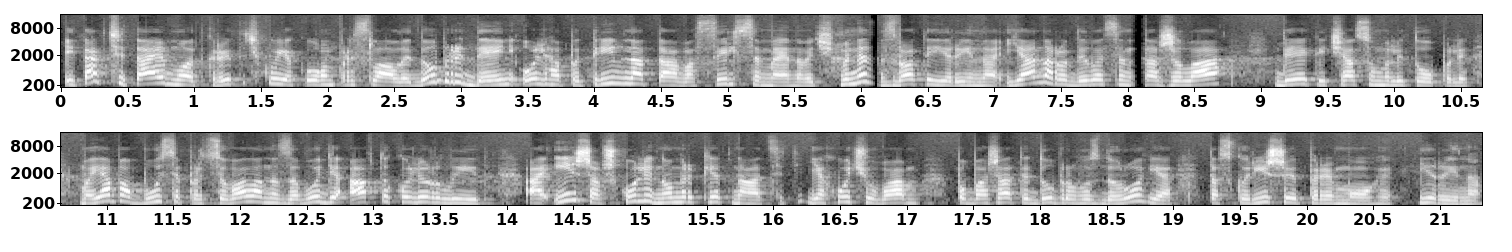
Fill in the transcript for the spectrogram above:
І так читаємо відкриточку, яку вам прислали. Добрий день, Ольга Петрівна та Василь Семенович. Мене звати Ірина. Я народилася та жила деякий час у Мелітополі. Моя бабуся працювала на заводі Автокольорлит, а інша в школі номер 15. Я хочу вам побажати доброго здоров'я та скорішої перемоги. Ірина.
